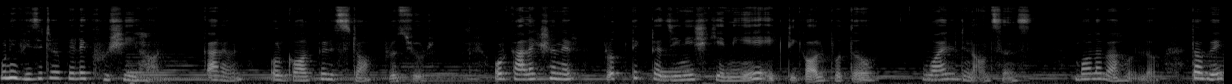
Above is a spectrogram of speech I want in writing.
উনি ভিজিটর পেলে খুশিই হন, কারণ ওর গল্পের স্টক প্রচুর। ওর কালেকশনের প্রত্যেকটা জিনিসকে নিয়ে একটি গল্প তো ওয়াইল্ড ননসেন্স বলা বাহুল্য। তবে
